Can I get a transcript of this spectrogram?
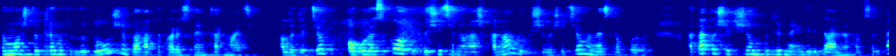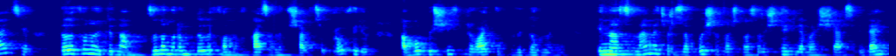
ви можете отримати дуже багато корисної інформації. Але для цього обов'язково підпишіться на наш канал, якщо ви ще цього не зробили. А також, якщо вам потрібна індивідуальна консультація, телефонуйте нам за номером телефону, вказаним в шапці профілю, або пишіть приватні повідомлення. І нас менеджер запише вас на зручний для вас час і день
